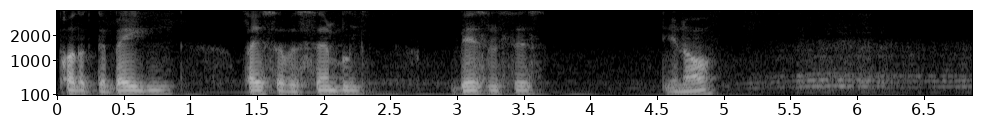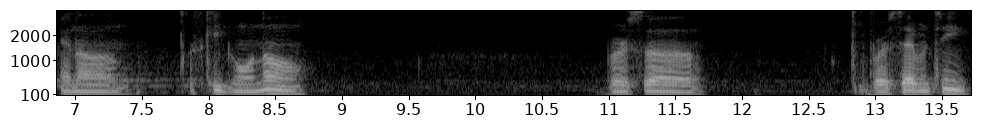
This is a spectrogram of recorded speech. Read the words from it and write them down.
public debating, place of assembly, businesses, you know. And um, let's keep going on. Verse uh, verse seventeen,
